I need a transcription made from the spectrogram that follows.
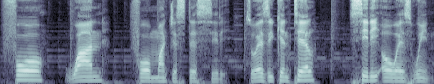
4 1 for Manchester City. So, as you can tell, City always win.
